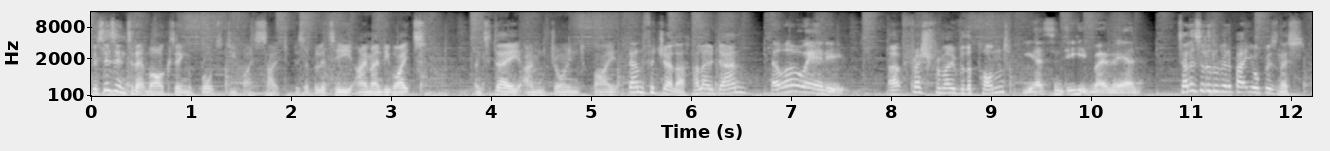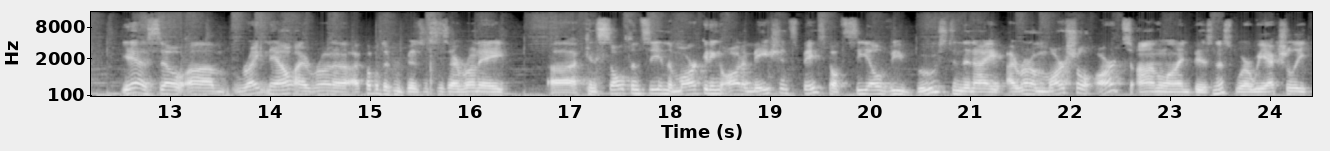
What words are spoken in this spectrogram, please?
This is Internet Marketing brought to you by Site Visibility. I'm Andy White, and today I'm joined by Dan Faggella. Hello, Dan. Hello, Andy. Uh, fresh from over the pond. Yes, indeed, my man. Tell us a little bit about your business. Yeah, so um, right now I run a, a, couple different businesses. I run a uh, consultancy in the marketing automation space called CLV Boost, and then I, I run a martial arts online business where we actually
